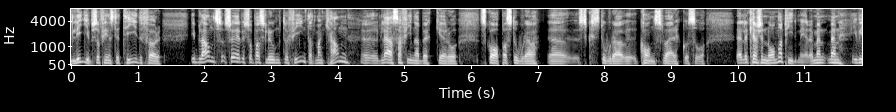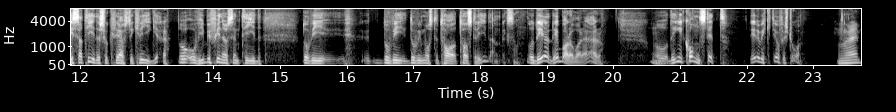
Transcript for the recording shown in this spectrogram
liv så finns det tid för ibland så, är det så pass lugnt och fint att man kan eh, läsa fina böcker och skapa stora, eh, stora konstverk och så. Eller kanske någon har tid med det. Men, men i vissa tider så krävs det krigare. Och, och vi befinner oss i en tid då vi, då vi, då vi måste ta, ta striden. Liksom. Och det, det är bara vad det är. Mm. Och det är inget konstigt. Det är det viktiga att förstå. Nej,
